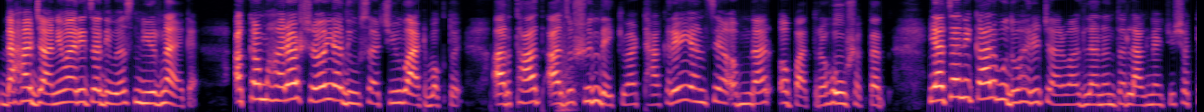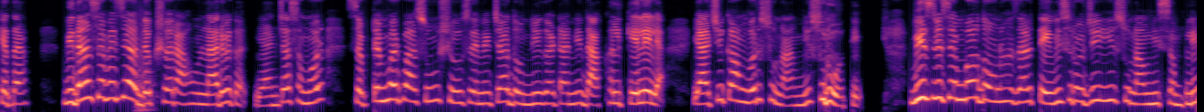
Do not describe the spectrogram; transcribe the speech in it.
दहा जानेवारीचा दिवस निर्णायक आहे. अख्खा महाराष्ट्र या दिवसाची वाट बघतोय. अर्थात आज शिंदे किंवा ठाकरे यांचे आमदार अपात्र होऊ शकतात. याचा निकाल बुधवारी चार वाजल्यानंतर लागण्याची शक्यता आहे. विधानसभेचे अध्यक्ष राहुल नार्वेकर यांच्यासमोर सप्टेंबरपासून शिवसेनेच्या दोन्ही गटांनी दाखल केलेल्या याचिकांवर सुनावणी सुरू होती. वीस डिसेंबर दोन हजार तेवीस रोजी ही सुनावणी संपली.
